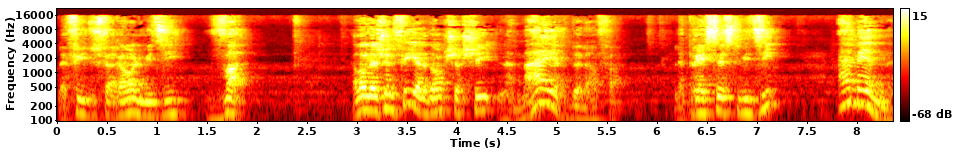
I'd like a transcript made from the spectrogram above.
La fille du Pharaon lui dit, Va. Alors la jeune fille alla donc chercher la mère de l'enfant. La princesse lui dit, Amène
